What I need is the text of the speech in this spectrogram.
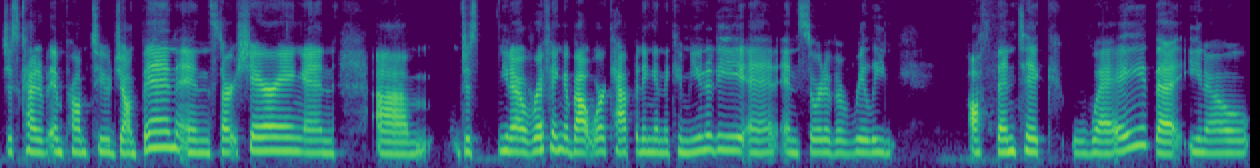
just kind of impromptu jump in and start sharing and um, just you know riffing about work happening in the community and and sort of a really authentic way that you know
